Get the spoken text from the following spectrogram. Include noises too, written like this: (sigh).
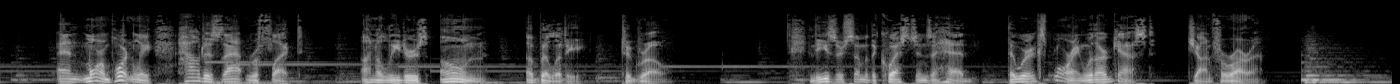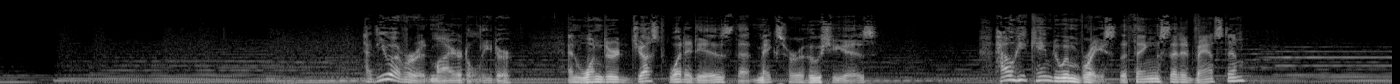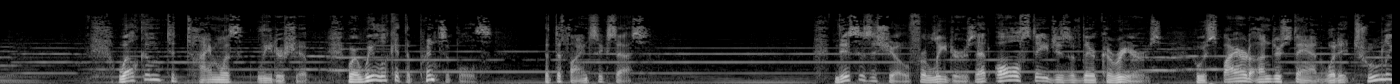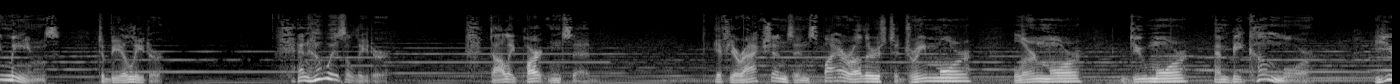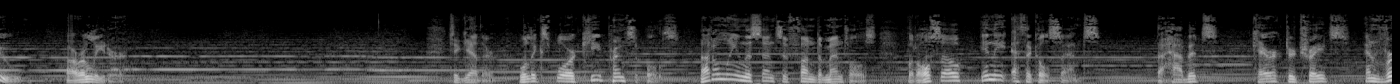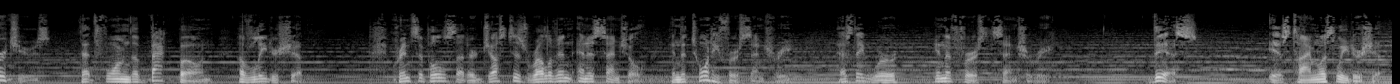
And more importantly, how does that reflect on a leader's own ability to grow? These are some of the questions ahead that we're exploring with our guest, Jon Ferrara. Have you ever admired a leader and wondered just what it is that makes her who she is? How he came to embrace the things that advanced him? Welcome to Timeless Leadership, where we look at the principles that define success. This is a show for leaders at all stages of their careers who aspire to understand what it truly means to be a leader. And who is a leader? Dolly Parton said, If your actions inspire others to dream more, learn more, do more, and become more, you are a leader. Together, we'll explore key principles, not only in the sense of fundamentals, but also in the ethical sense. The habits, character traits, and virtues that form the backbone of leadership principles that are just as relevant and essential in the 21st century as they were in the first century. This is Timeless Leadership.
